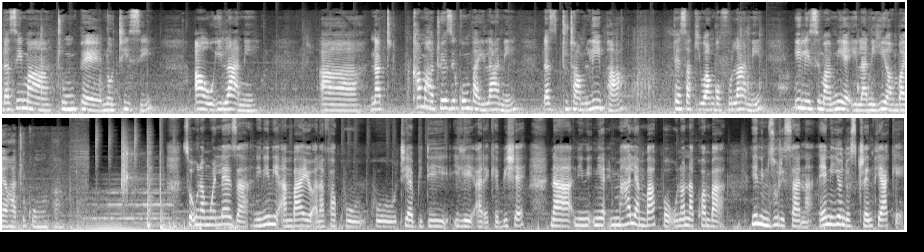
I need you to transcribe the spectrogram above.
lazima tumpe notisi au ilani uh, na kama hatuwezi kumpa ilani tutamlipa pesa kiwango fulani ili isimamie ilani hiyo ambayo hatukumpa. So unamweleza ni nini ambayo anafaa kutia bidii ili arekebishe, na ni, ni, ni mahali ambapo unaona kwamba yeye ni mzuri sana, yani hiyo ndio strength yake,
